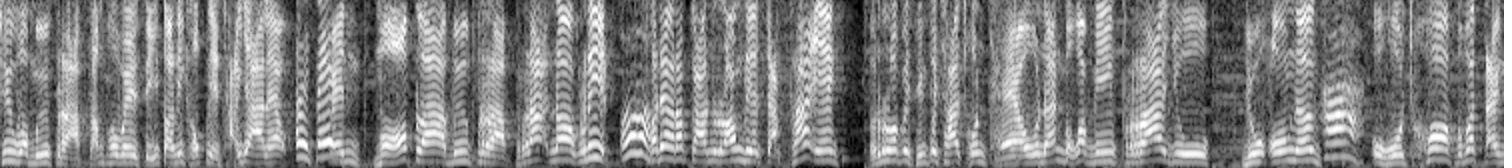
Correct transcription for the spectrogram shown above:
ชื่อว่ามือปราบสัมภเวสีตอนนี้เขาเปลี่ยนฉายาแล้วเอ้ยเป็นเป็นหมอปลามือปราบพระนอกรีดเออเขาได้รับการร้องเรียนจากพระเอง รวมไปถึงประชาชนแถวนั้น บอกว่ามีพระอยู่อยู่องค์หนึ่งค่ะโอ้โหชอบแบบว่าแต่ง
